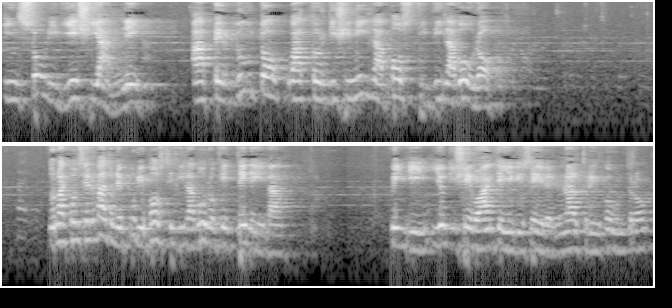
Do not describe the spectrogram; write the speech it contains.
in soli dieci anni ha perduto 14.000 posti di lavoro. Non ha conservato neppure i posti di lavoro che teneva. Quindi io dicevo anche ieri sera in un altro incontro,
